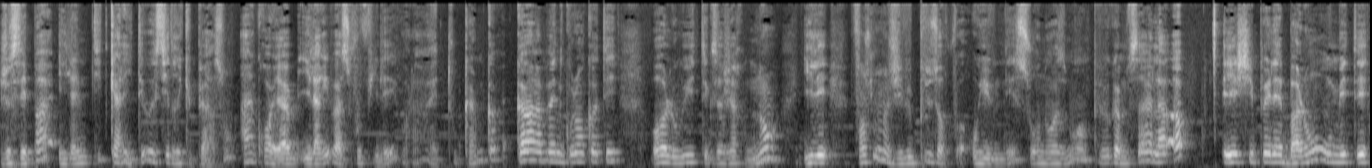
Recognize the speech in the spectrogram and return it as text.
je sais pas, il a une petite qualité aussi de récupération incroyable. Il arrive à se faufiler, voilà, être tout calme, comme, comme un Ben côté. Oh Louis, t'exagères. Non, il est, franchement, j'ai vu plusieurs fois où il venait sournoisement, un peu comme ça, là, hop, et chipper les ballons ou mettait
